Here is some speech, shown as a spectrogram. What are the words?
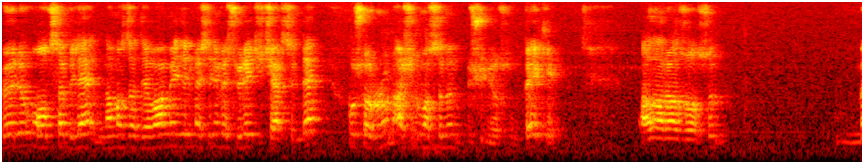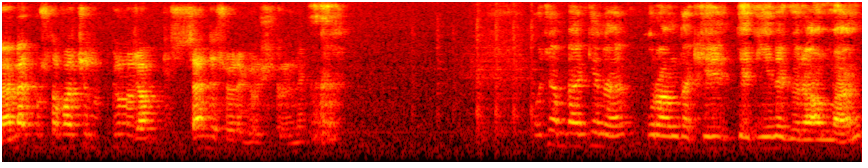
böyle olsa bile namaza devam edilmesini ve süreç içerisinde bu sorunun aşılmasını düşünüyorsun. Peki. Allah razı olsun. Mehmet Mustafa Çılgın Hocam sen de söyle görüşlerini. Hocam ben gene Kur'an'daki dediğine göre Allah'ın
